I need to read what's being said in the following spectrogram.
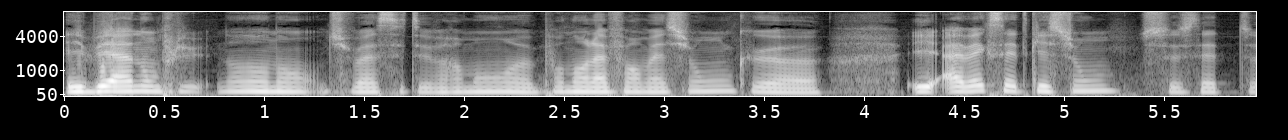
et Béa non plus. Non non non, tu vois, c'était vraiment euh, pendant la formation que et avec cette question, cette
